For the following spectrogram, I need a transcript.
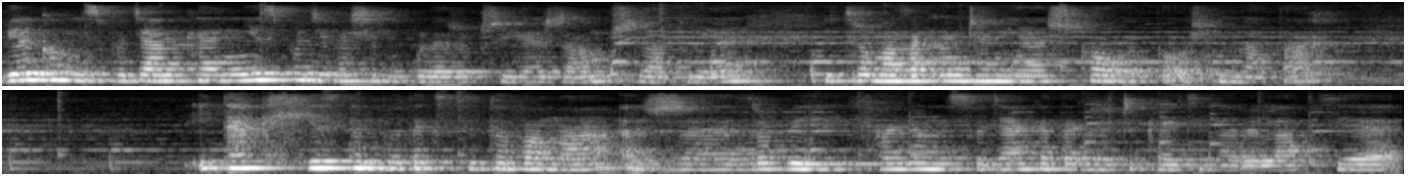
wielką niespodziankę. Nie spodziewa się w ogóle, że przyjeżdżam, przylatuję. Jutro ma zakończenie szkoły po 8 latach. I tak jestem podekscytowana, że zrobię jej fajną niespodziankę, także czekajcie na relacje,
